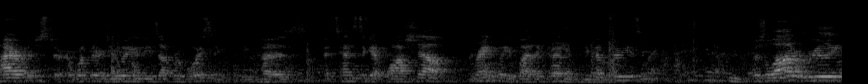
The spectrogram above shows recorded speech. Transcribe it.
Higher register, or what they're doing in these upper voicings, because it tends to get washed out, frankly, by the kinds of pickups they're using. There's a lot of really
